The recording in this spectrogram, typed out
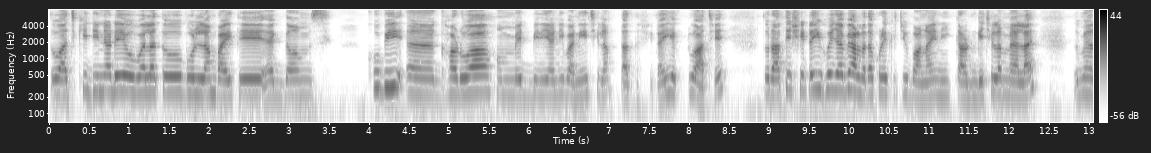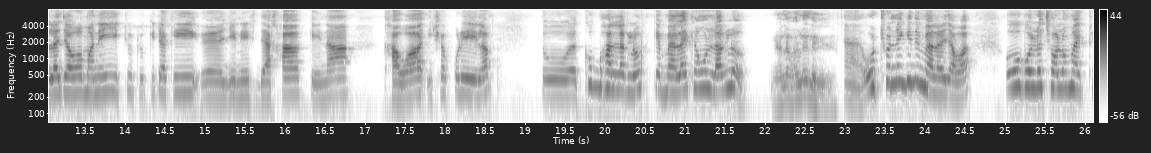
তো আজকে ডিনারে ওবেলা তো বললাম বাড়িতে একদম খুবই ঘরোয়া হোমমেড বিরিয়ানি বানিয়েছিলাম তা সেটাই একটু আছে। তো রাতে সেটাই হয়ে যাবে আলাদা করে কিছু বানাইনি কারণ গেছিলাম মেলায়। তো মেলায় যাওয়া মানেই একটু টুকিটাকি জিনিস দেখা কেনা খাওয়া এসব করে এলাম। তো খুব ভালো লাগল। কে মেলায় কেমন লাগল? মেলা ভালোই লেগেছে। হ্যাঁ ওর জন্যই কিন্তু মেলায় যাওয়া। ও বলল চলো মা একটু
